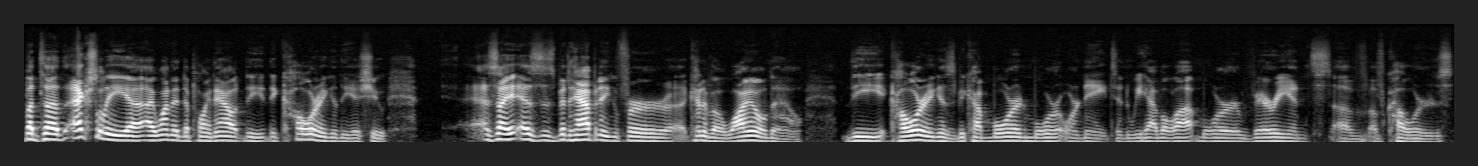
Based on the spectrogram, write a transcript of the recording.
but uh, actually, uh, I wanted to point out the, the coloring in the issue. As I as has been happening for uh, kind of a while now, the coloring has become more and more ornate, and we have a lot more variants of, of colors.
